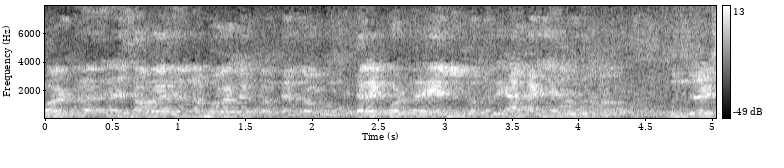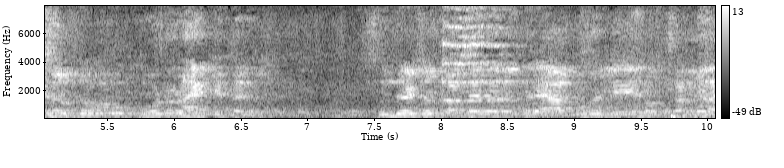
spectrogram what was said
ಹೊರಟ್ರೆ ಸಾವಿರಾರು ಜನ ಹೋರಾಟಕ್ಕೆ ಕೊಡ್ತಾ ಇದ್ರು. ಅವರು ಕರೆ ಕೊಟ್ರೆ ಎಲ್ಲಿ ಬಂದ್ರೆ ಯಾವ ಹಳ್ಳಿಯಲ್ಲಿ ಹೋದ್ರು ಸುಂದರೇಶ್ವರದವರು ಫೋಟೋಗಳು ಹಾಕಿದ್ದಾರೆ ಸುಂದರೇಶ್ವರ ಬರ್ತಾ ಇದ್ದಾರೆ ಅಂದ್ರೆ ಆ ಊರಲ್ಲಿ ಏನೋ ಸಡಗರ.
